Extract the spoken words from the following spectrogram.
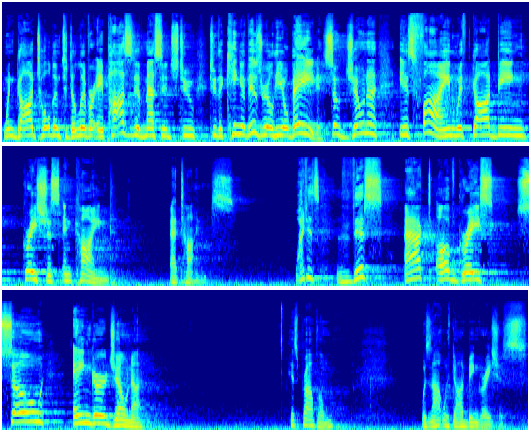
when God told him to deliver a positive message to, to the king of Israel, he obeyed. So Jonah is fine with God being gracious and kind at times. Why does this act of grace so anger Jonah? His problem was not with God being gracious,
